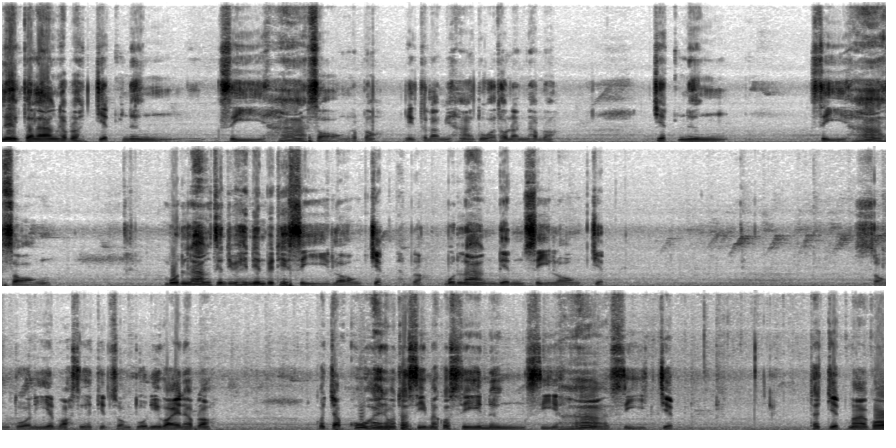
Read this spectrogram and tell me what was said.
เลขตารางครับเนาะเจ็ดหนึ่งสี่ห้าสองครับเนาะเลขตารางมีห้าตัวเท่านั้นนะครับเนาะเจ็ดหนึ่งสี่ห้าสองบนล่างเจนทีวีให้เน้นไปที่สี่รองเจ็ดครับเนาะบนล่างเด่นสี่รองเจ็ด สองตัวนี้เนาะซื้อให้ติดสองตัวนี้ไว้นะครับเนาะก็จับคู่ให้นะถ้าสี่มาก็สี่หนึ่งสี่ห้าสี่เจ็ดถ้าเจ็ดมาก็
